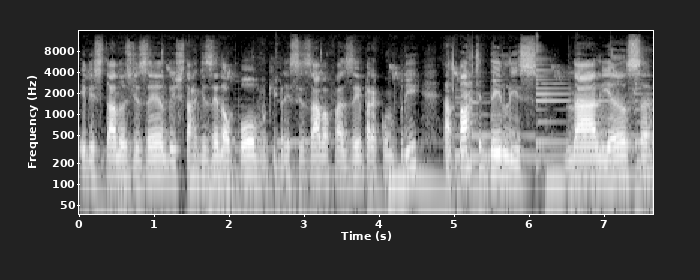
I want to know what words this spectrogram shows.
ele está nos dizendo, está dizendo ao povo que precisava fazer para cumprir a parte deles na aliança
